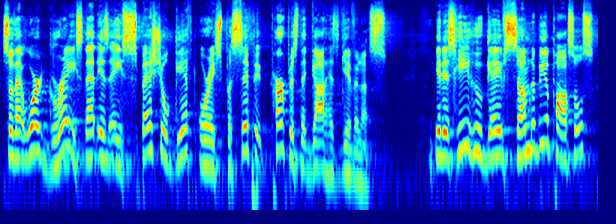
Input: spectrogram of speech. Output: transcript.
So that word grace, that is a special gift or a specific purpose that God has given us. It is He who gave some to be apostles,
